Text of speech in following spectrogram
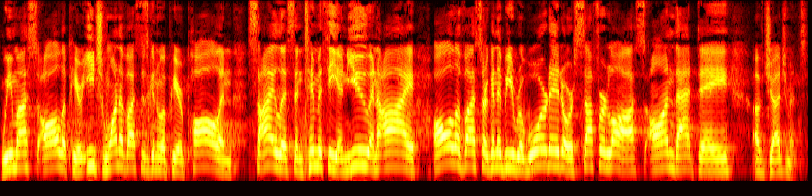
We must all appear. Each one of us is going to appear. Paul and Silas and Timothy and you and I, all of us are going to be rewarded or suffer loss on that day of judgment.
